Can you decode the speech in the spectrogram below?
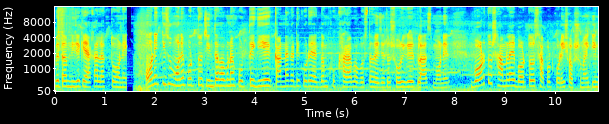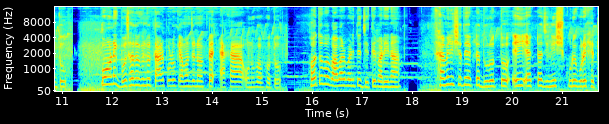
পেতাম, নিজেকে একা লাগতো অনেক। অনেক কিছু মনে পড়তো চিন্তা ভাবনা করতে গিয়ে কান্নাকাটি করে একদম খুব খারাপ অবস্থা হয়ে যেত, শরীরের প্লাস মনের। বর তো সামলায়, বর তো সাপোর্ট করেই সবসময়, কিন্তু ও অনেক বোঝাতো, কিন্তু তারপরও কেমন যেন একটা একা অনুভব হতো। হয়তো বা বাবার বাড়িতে যেতে পারি না। ফ্যামিলির সাথে একটা দূরত্ব, এই একটা জিনিস কুড়ে কুড়ে খেত।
